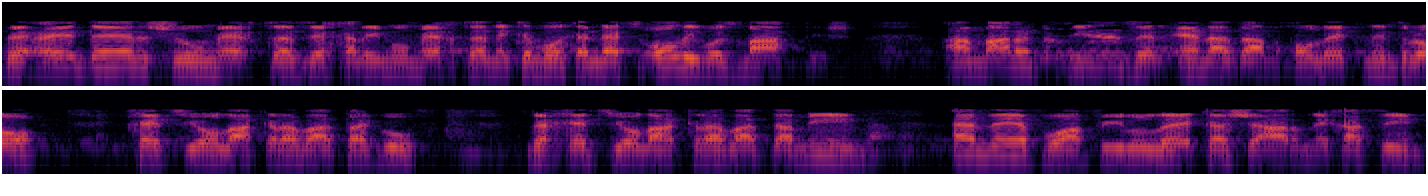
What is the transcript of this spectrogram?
Be'eder shu mechta zecharim umechta nekebot. And that's all he was makdish. Amar b'minzer en adam cholek nidro. Chetzio lakravat aguf. Vechetzio lakravat amim and therefore afilu leka she'ar nechasim.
